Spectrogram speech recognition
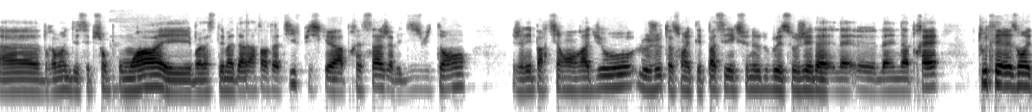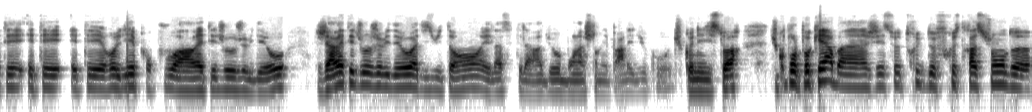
Euh, vraiment une déception pour moi. Et voilà, c'était ma dernière tentative, puisque après ça, j'avais 18 ans. J'allais partir en radio. Le jeu, de toute façon, n'était pas sélectionné au WSOG euh, l'année d'après. Toutes les raisons étaient, étaient, étaient reliées pour pouvoir arrêter de jouer aux jeux vidéo. J'ai arrêté de jouer aux jeux vidéo à 18 ans et là c'était la radio. Bon là je t'en ai parlé du coup, tu connais l'histoire. Du coup pour le poker, ben, j'ai ce truc de frustration de,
